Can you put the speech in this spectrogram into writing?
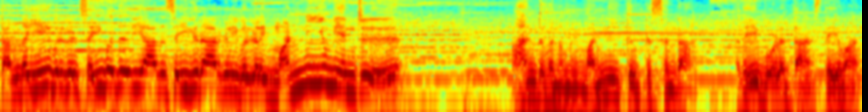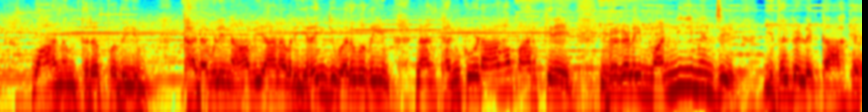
தந்தையே இவர்கள் செய்வதறியாது செய்கிறார்கள் இவர்களை மன்னியும் என்று ஆண்டவர் நம்மை மன்னித்து விட்டு சென்றார். அதே போலத்தான் ஸ்தேவான் வானம் திறப்பதையும் கடவுளின் ஆவியானவர் இறங்கி வருவதையும் நான் கண்கூடாக பார்க்கிறேன். இவர்களை மன்னியும் என்று இவர்களுக்காக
